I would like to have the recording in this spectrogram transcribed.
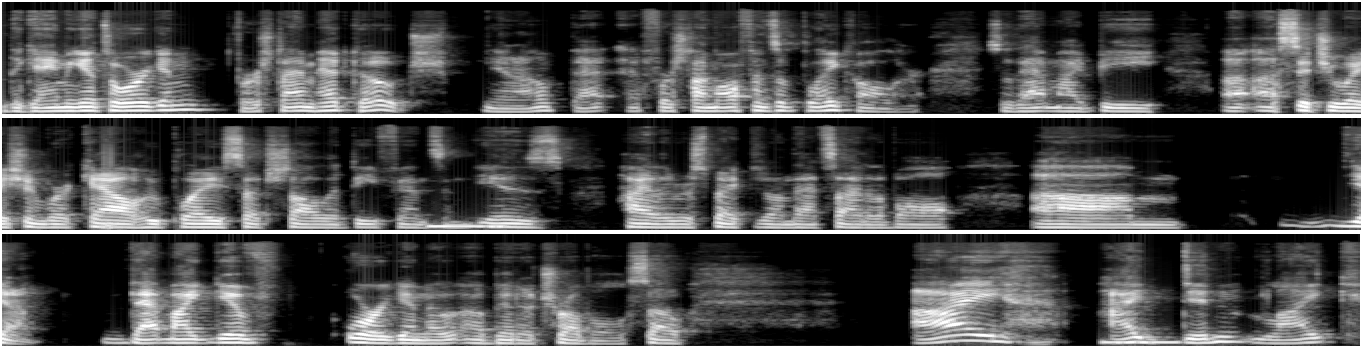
The game against Oregon, first time head coach, you know, that first time offensive play caller. So that might be a, a situation where Cal, who plays such solid defense and is highly respected on that side of the ball, um, you know, that might give Oregon a, a bit of trouble. So I I didn't like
